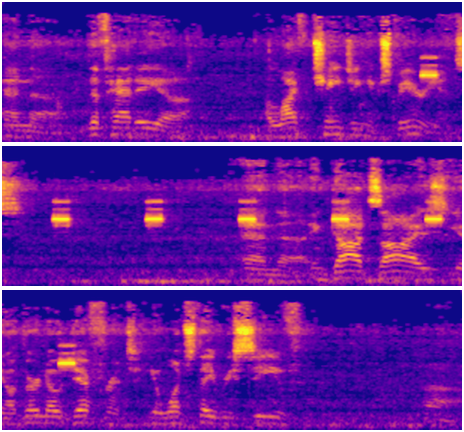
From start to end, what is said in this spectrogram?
and uh, they've had a a life changing experience and uh, in God's eyes, you know, they're no different. You know, once they receive, uh,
